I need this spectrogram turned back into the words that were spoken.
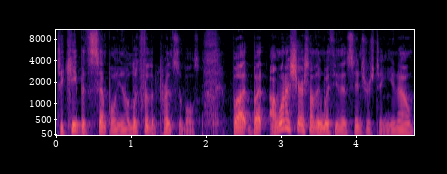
to keep it simple. You know, look for the principles. But but I want to share something with you that's interesting. You know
